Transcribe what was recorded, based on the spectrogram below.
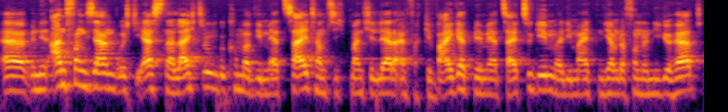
Äh, in den Anfangsjahren, wo ich die ersten Erleichterungen bekommen habe, wie mehr Zeit, haben sich manche Lehrer einfach geweigert, mir mehr Zeit zu geben, weil die meinten, die haben davon noch nie gehört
